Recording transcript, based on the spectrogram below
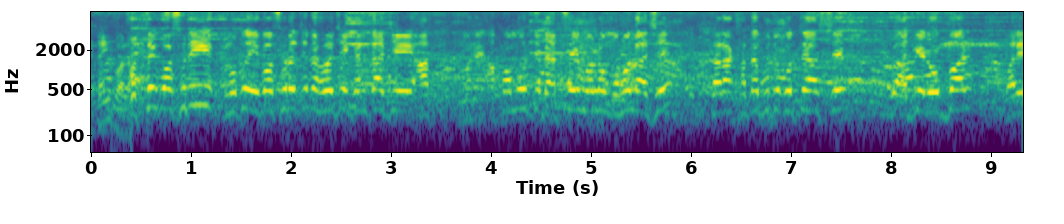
এটাই বলা। প্রত্যেক বছরই মতো এবছরে যেটা হয়েছে, এখানকার যে মানে আপামর যে ব্যবসায়ী মহল মহল আছে, তারা খাতা পুজো করতে আসছে। আজকে রোববার ফলে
